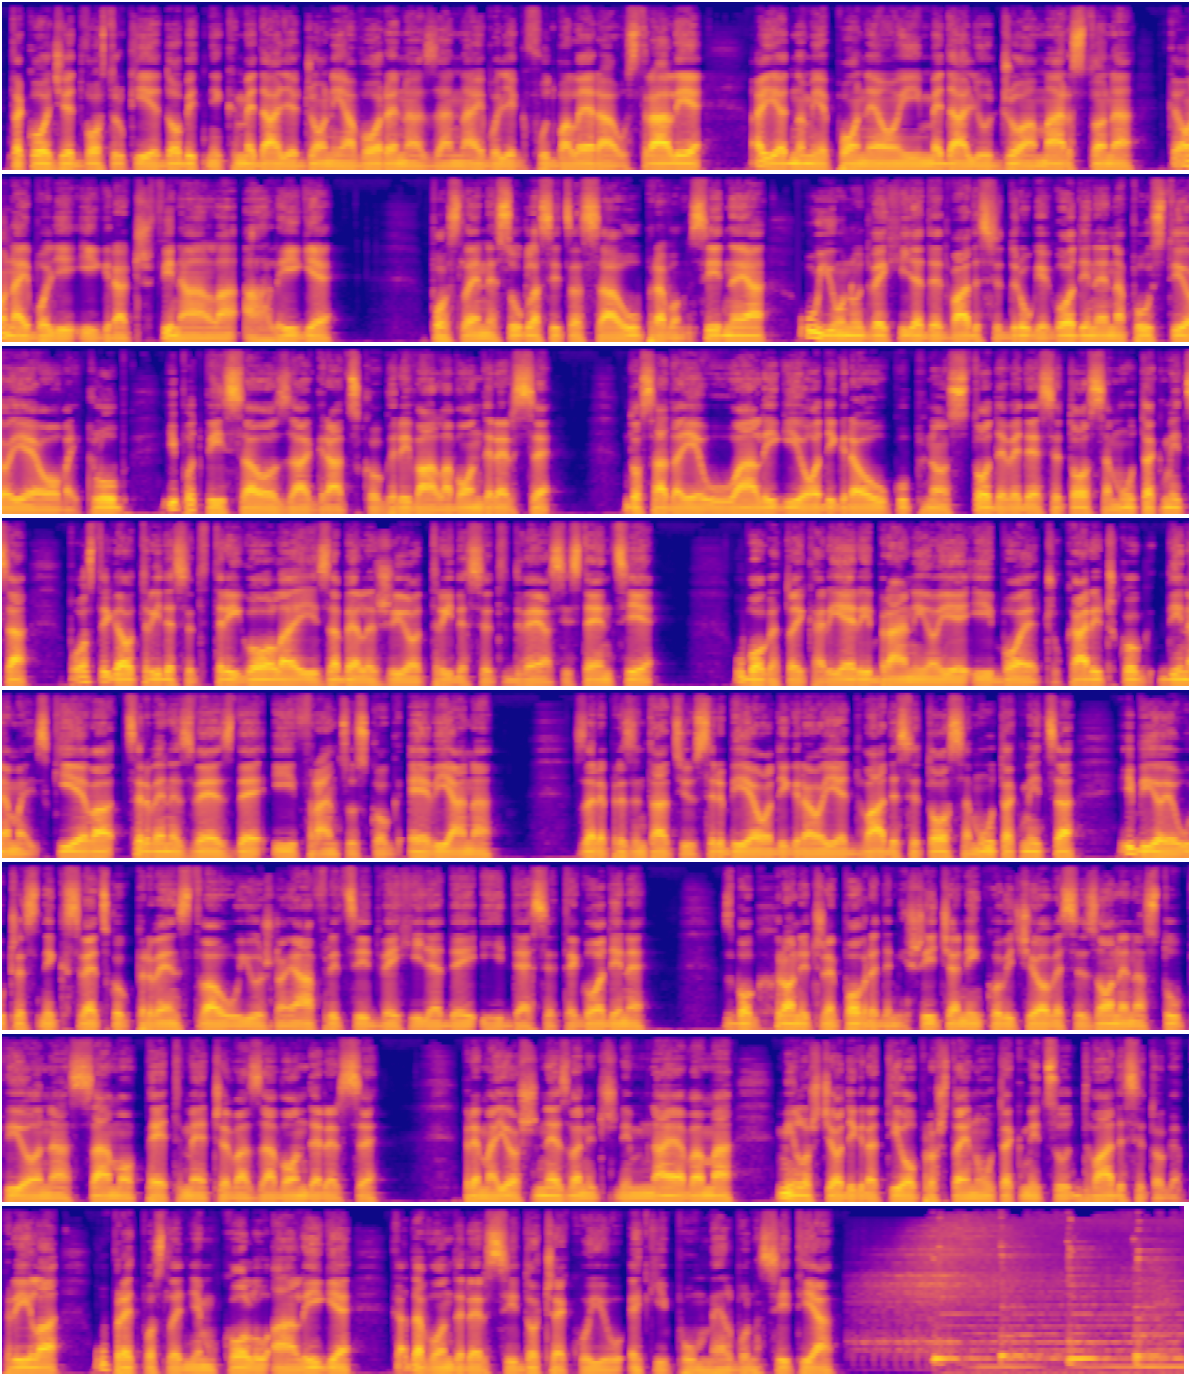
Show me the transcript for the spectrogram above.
Takođe, dvostruki je dobitnik medalje Johnnya Warrena za najboljeg futbalera Australije, a jednom je poneo i medalju Joea Marstona kao najbolji igrač finala A lige. Posle nesuglasica sa upravom Sidneja, u junu 2022. godine napustio je ovaj klub i potpisao za gradskog rivala Wandererse. Do sada je u A ligi odigrao ukupno 198 utakmica, postigao 33 gola i zabeležio 32 asistencije. U bogatoj karijeri branio je i boje Čukaričkog, Dinama iz Kijeva, Crvene zvezde i francuskog Evijana. Za reprezentaciju Srbije odigrao je 28 utakmica i bio je učesnik svetskog prvenstva u Južnoj Africi 2010. godine. Zbog hronične povrede mišića Ninković je ove sezone nastupio na samo pet mečeva za Wandererse – Prema još nezvaničnim najavama, Miloš će odigrati oproštajnu utakmicu 20. aprila u pretposlednjem kolu A lige, kada Wanderersi dočekuju ekipu Melbourne City-a.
